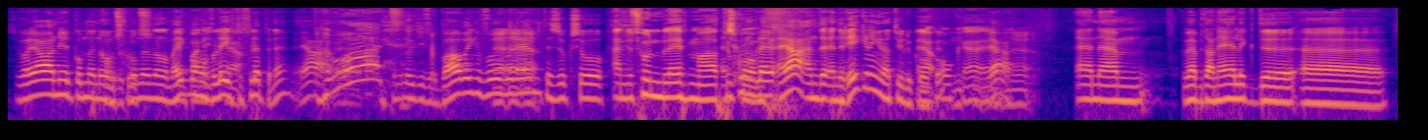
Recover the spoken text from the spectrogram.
Zo van, ja, nu komt er nog, Komt er komt goed. er nog. Maar ik begon volledig ja. te flippen. Hè? Ja, What? ik heb nog die verbouwingen voorbereid. Ja, ja, ja. Het is ook zo... En de schoenen blijven maar toekomen. blijven, ja, en, de, en de rekeningen natuurlijk ook. Ja, hè. ook, ja, ja. Ja. Ja. En ehm, we hebben dan eigenlijk de... eh,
